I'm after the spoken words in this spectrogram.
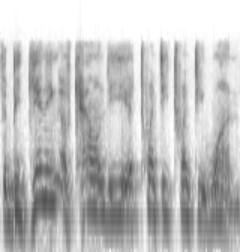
the beginning of calendar year 2021,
